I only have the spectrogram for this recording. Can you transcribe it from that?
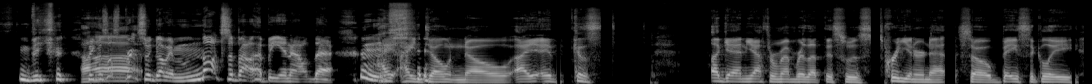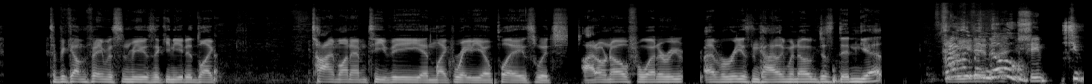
because because us Uh, Brits were going nuts about her being out there. Hmm. I, I don't know. I because again, you have to remember that this was pre-internet, so basically, to become famous in music, you needed like time on MTV and like radio plays, which I don't know for whatever reason Kylie Minogue just didn't get. Kylie How do you needed- know? she- She,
